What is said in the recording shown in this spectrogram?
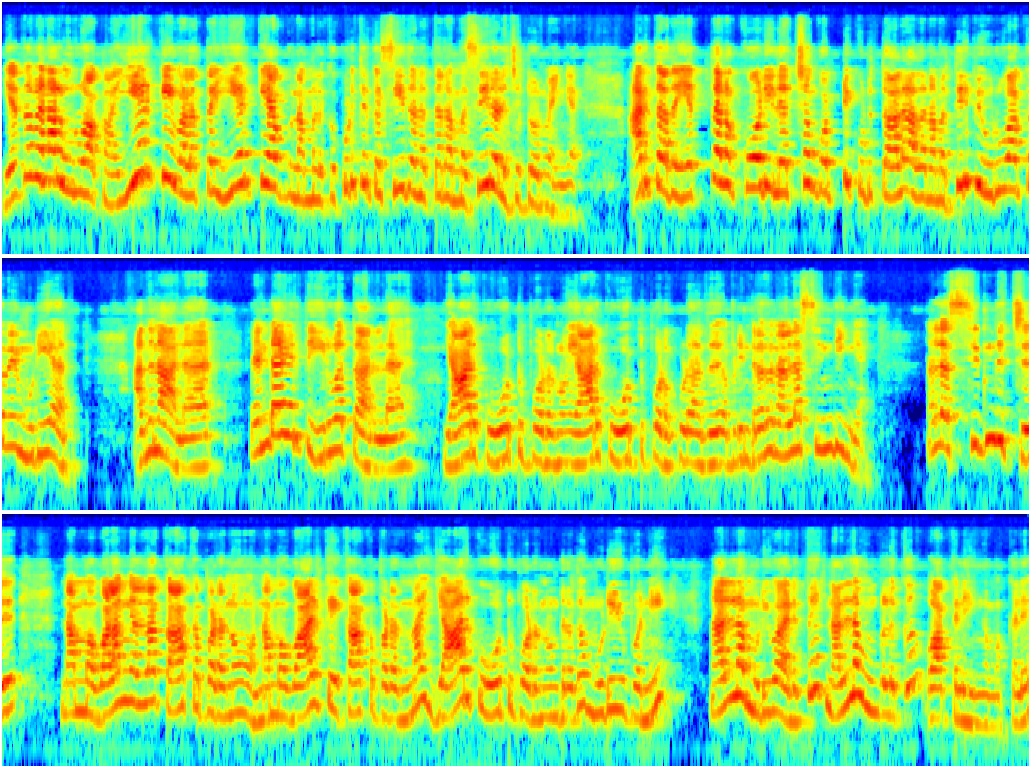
எதை வேணாலும் உருவாக்கலாம். இயற்கை வளத்தை இயற்கையாக நம்மளுக்கு கொடுத்துருக்க சீதனத்தை நம்ம சீரழிச்சிட்டோம் வைங்க. அடுத்து அதை எத்தனை கோடி லட்சம் கொட்டி கொடுத்தாலும் அதை நம்ம திருப்பி உருவாக்கவே முடியாது. அதனால ரெண்டாயிரத்தி இருபத்தாறுல யாருக்கு ஓட்டு போடணும் யாருக்கு ஓட்டு போடக்கூடாது அப்படின்றத நல்லா சிந்திங்க. நல்லா சிந்திச்சு நம்ம வளங்கள்லாம் காக்கப்படணும் நம்ம வாழ்க்கை காக்கப்படணும்னா யாருக்கு ஓட்டு போடணுன்றத முடிவு பண்ணி நல்ல முடிவாக எடுத்து நல்ல உங்களுக்கு வாக்களிங்க மக்களே.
